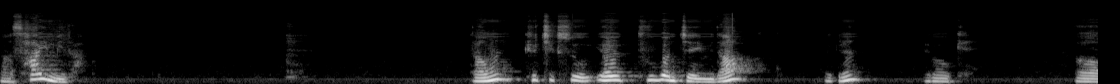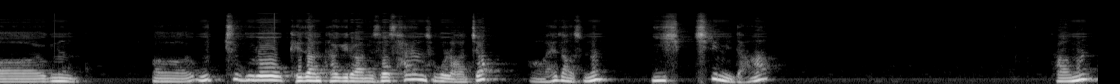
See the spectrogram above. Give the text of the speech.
4입니다. 어, 다음은 규칙수 12번째입니다. 여기는 이렇게 어, 여기는 어, 우측으로 계단 타기를 하면서 4연속 올라갔죠. 어, 해당 수는 27입니다. 다음은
